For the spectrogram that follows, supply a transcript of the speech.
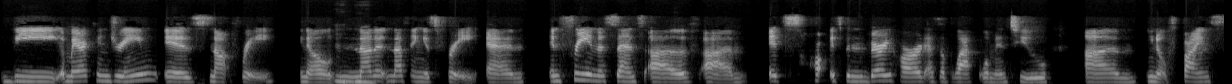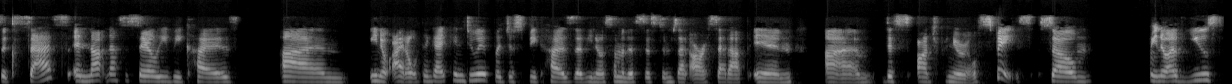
the American dream is not free. You know, mm-hmm. none nothing is free, and and free in the sense of um, it's it's been very hard as a Black woman to um, you know find success, and not necessarily because um, you know I don't think I can do it, but just because of you know some of the systems that are set up in um, this entrepreneurial space. So, you know, I've used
